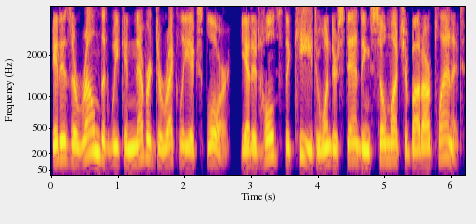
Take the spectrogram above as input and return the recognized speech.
It is a realm that we can never directly explore, yet it holds the key to understanding so much about our planet.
